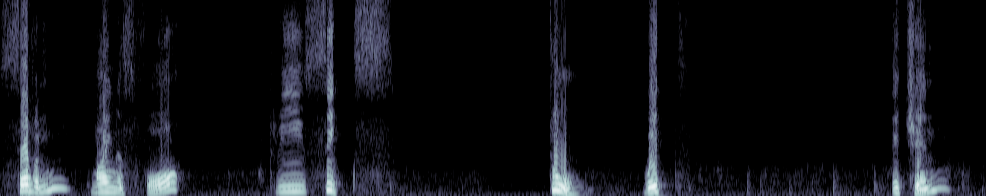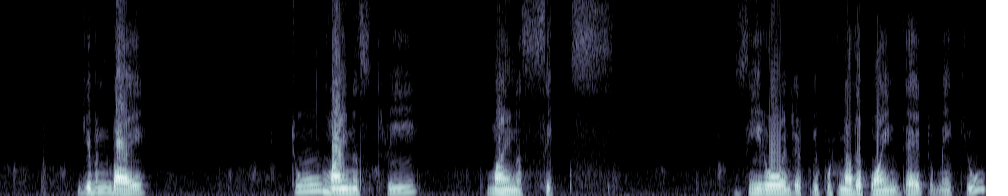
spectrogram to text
7 minus 4, 3, 6, 2 with Hn given by 2 minus 3 minus 6, 0 and let me put another point there to make you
